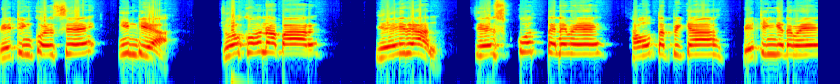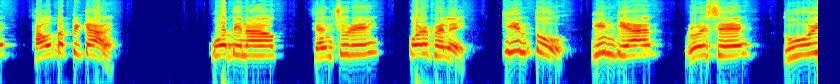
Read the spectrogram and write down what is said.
ব্যাটিং করেছে ইন্ডিয়া। যখন আবার এই রান শেষ করতে নেমে সাউথ আফ্রিকা ব্যাটিং এ নেমে সাউথ আফ্রিকার অধিনায়ক সেঞ্চুরি করে ফেলে। কিন্তু ইন্ডিয়ার রয়েছে দুই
